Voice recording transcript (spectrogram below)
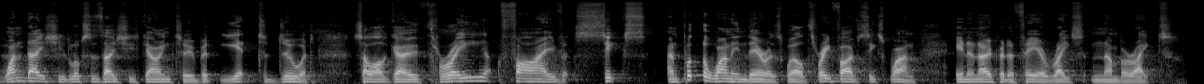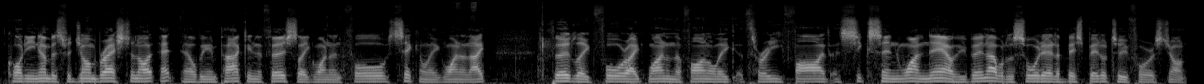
no. one day she looks as though she's going to, but yet to do it. So I'll go three, five, six, and put the one in there as well. Three, five, six, one in an open affair race number eight. Quality numbers for John Brash tonight at Albion Park in the first league, one and four, second league, one and eight. Third league four eight one, and the final league three five six and one. Now, have you been able to sort out a best bet or two for us, John?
